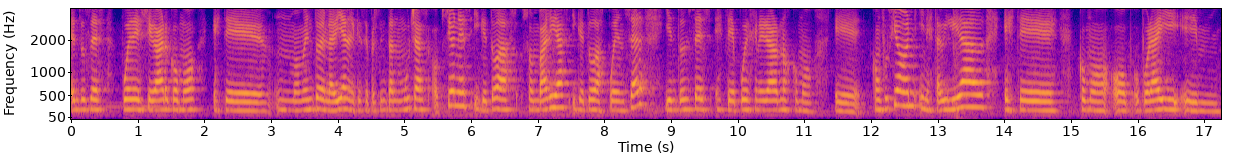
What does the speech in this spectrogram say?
Entonces puede llegar como este, un momento en la vida en el que se presentan muchas opciones y que todas son válidas y que todas pueden ser. Y entonces este, puede generarnos como eh, confusión, inestabilidad, este, como, o, por ahí em,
